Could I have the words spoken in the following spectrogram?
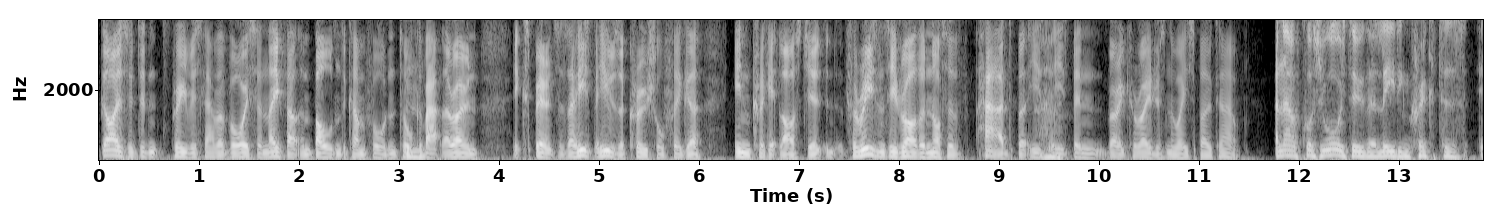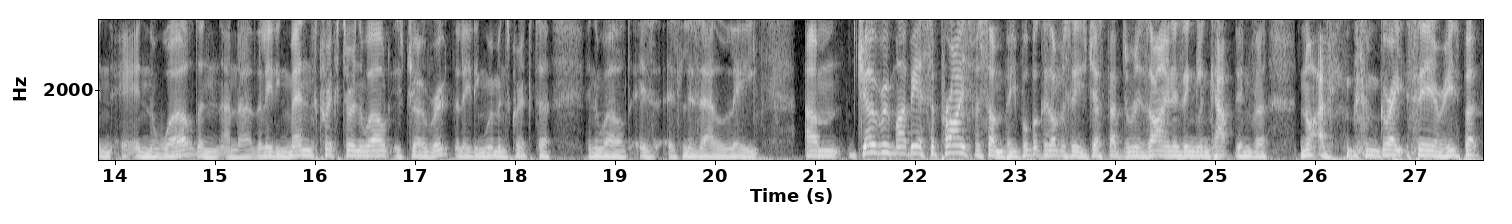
guys who didn't previously have a voice, and they felt emboldened to come forward and talk about their own experiences. So he's he was a crucial figure in cricket last year for reasons he'd rather not have had, but he's he's been very courageous in the way he spoke out. And now, of course, you always do the leading cricketers in in the world, and, and uh, the leading men's cricketer in the world is Joe Root. The leading women's cricketer in the world is is Lizelle Lee. Um, Joe Root might be a surprise for some people because obviously he's just had to resign as England captain for not having some great series. But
